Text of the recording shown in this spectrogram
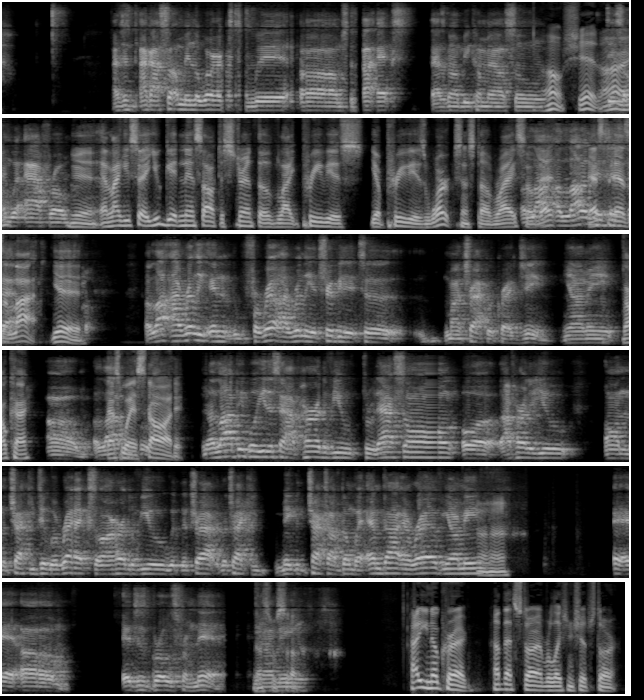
I just I got something in the works with um X that's gonna be coming out soon. Oh shit! All did right. something with Afro. Yeah, and like you said, you getting this off the strength of like previous your previous works and stuff, right? So a lot, that, a lot of that's, there's a lot. Yeah, a lot. I really and for real, I really attribute it to my track with Craig G. You know what I mean? Okay. Um, That's where people, it started. A lot of people either say I've heard of you through that song, or I've heard of you on the track you did with Rex, or I heard of you with the track, the track you maybe the tracks I've done with M Dot and Rev. You know what I mean? Uh-huh. And um, it just grows from there. You That's know what I mean? Up. How do you know Craig? How'd that start relationship start?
